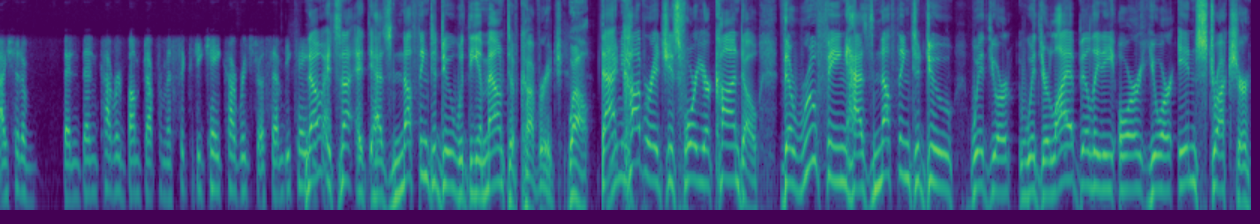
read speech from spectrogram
I should have been been covered, bumped up from a 60k coverage to a 70k? No, that- it's not. It has nothing to do with the amount of coverage. Well, that coverage is for your condo. The roofing has nothing to do with your with your liability or your in structure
